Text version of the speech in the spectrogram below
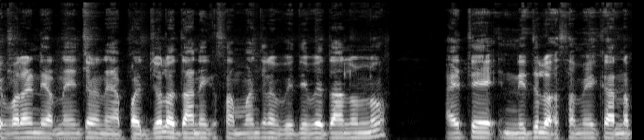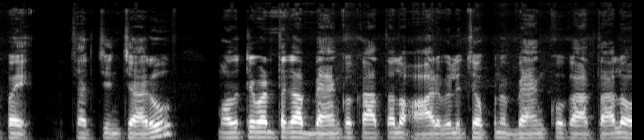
ఇవ్వాలని నిర్ణయించిన నేపథ్యంలో దానికి సంబంధించిన విధి విధానాలను అయితే నిధుల సమీకరణపై చర్చించారు. మొదటి విడతగా బ్యాంకు ఖాతాలో ఆరు వేల చొప్పున బ్యాంకు ఖాతాలో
